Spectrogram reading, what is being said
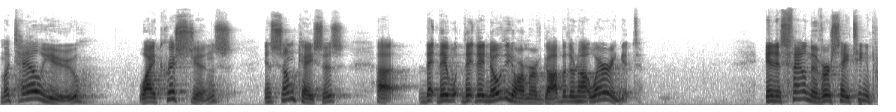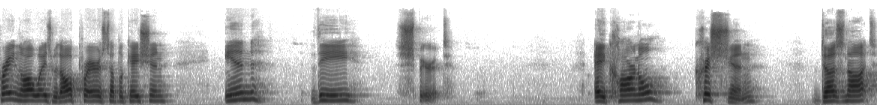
I'm going to tell you why Christians, in some cases, uh, they, they, they know the armor of God, but they're not wearing it. And it's found in verse 18 praying always with all prayer and supplication in the Spirit. A carnal Christian does not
